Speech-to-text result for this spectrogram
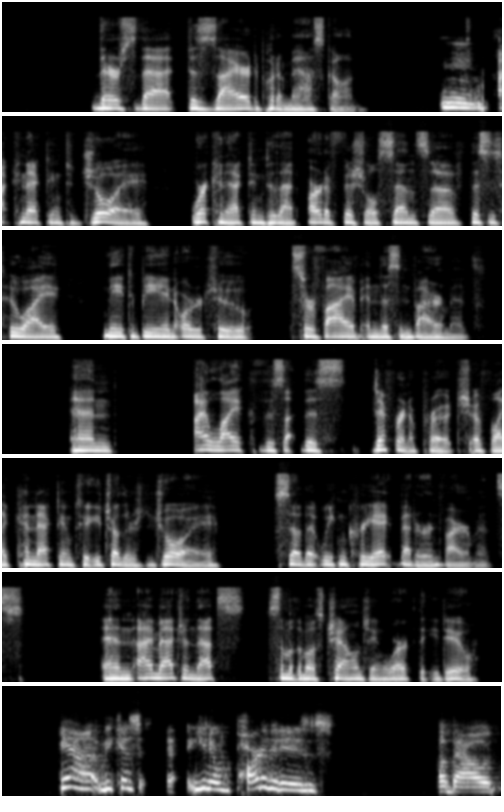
there's that desire to put a mask on. Mm. We're not connecting to joy. We're connecting to that artificial sense of this is who I need to be in order to survive in this environment. And I like this this different approach of like connecting to each other's joy so that we can create better environments. And I imagine that's some of the most challenging work that you do. Yeah, because, uh, you know, part of it is about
